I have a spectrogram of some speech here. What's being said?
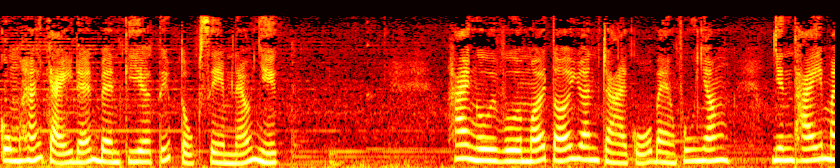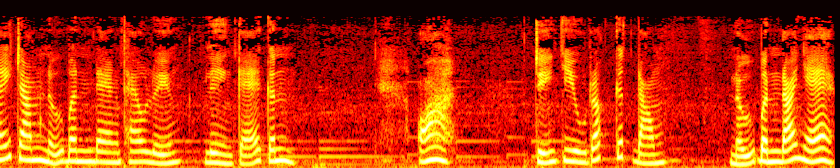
Cùng hắn chạy đến bên kia tiếp tục xem náo nhiệt. Hai người vừa mới tới doanh trại của bàn phu nhân, Nhìn thấy mấy trăm nữ binh đang theo luyện, Liền kẻ kinh. Oa! Triển chiêu rất kích động. Nữ binh đó nha!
